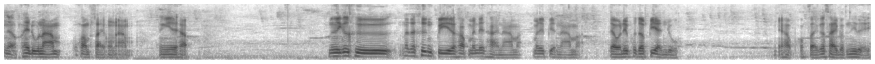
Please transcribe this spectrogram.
เนี่ยให้ดูน้ำความใสของน้ำอย่างนี้เลยครับ นี่ก็คือน่าจะครึ่งปีแล้วครับ ไม่ได้ถ่ายน้ำอะไม่ได้เปลี่ยนน้ำอะแต่วันนี้ผมจะเปลี่ยนอยู่ นี่ครับความใส่ก็ใส่แบบนี้เลย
